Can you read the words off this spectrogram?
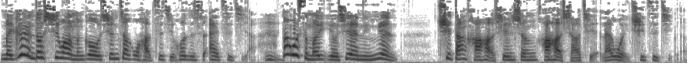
每个人都希望能够先照顾好自己，或者是爱自己啊。嗯那为什么有些人宁愿去当好好先生、好好小姐，来委屈自己呢？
